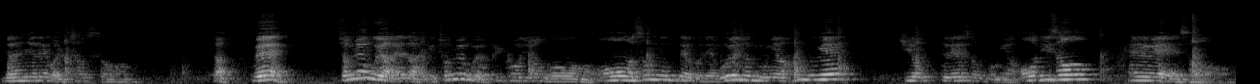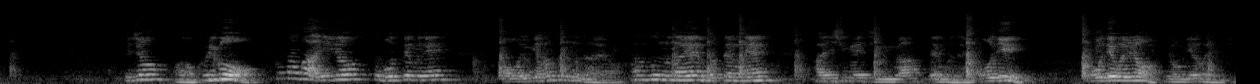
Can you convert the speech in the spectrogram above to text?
몇 년에 걸쳤어. 자 왜? 전면구야 얘다. 이게 전면구야. 비커즈 뭐, 어 성공 때문에 뭐의 성공이야? 한국의 기업들의 성공이야. 어디서? 해외에서. 그죠? 어 그리고 끝난 거 아니죠? 또 뭐 때문에? 어 여기 한국 문화예요. 한국 문화에 뭐 때문에? 관심의 증가 때문에. 어디? 어디에 걸려? 여기에 걸리지.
